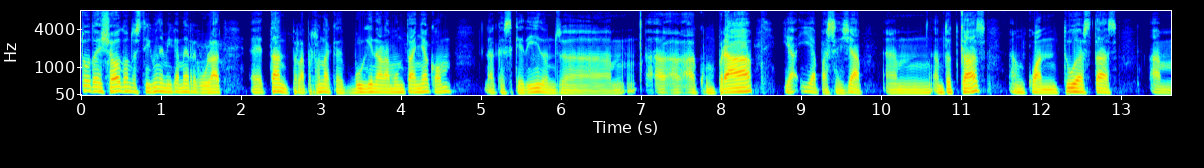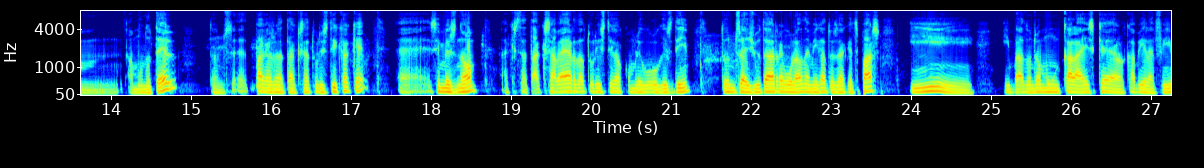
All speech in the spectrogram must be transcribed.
tot això doncs, estigui una mica més regulat, eh, tant per la persona que vulgui anar a la muntanya com la que es quedi doncs, a, a, a comprar i a, i a passejar. En, en tot cas, en quan tu estàs en, en un hotel, doncs eh, pagues una taxa turística que, eh, si més no, aquesta taxa verda turística, com li vulguis dir, doncs ajuda a regular una mica tots aquests parcs i, i va doncs, amb un calaix que al cap i a la fi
